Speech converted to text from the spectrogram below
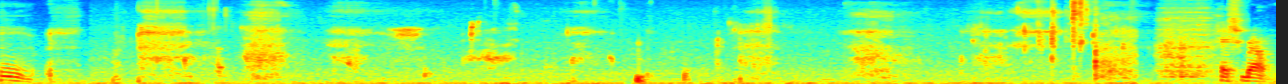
Hmm. Hash brown.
